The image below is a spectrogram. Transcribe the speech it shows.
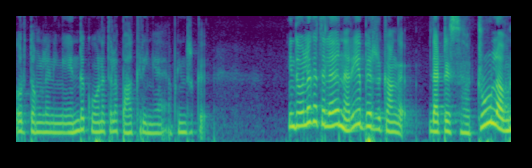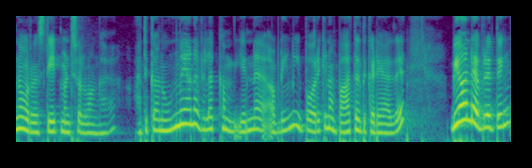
ஒருத்தவங்களை நீங்கள் எந்த கோணத்தில் பார்க்குறீங்க அப்படின்னு இருக்கு இந்த உலகத்தில் நிறைய பேர் இருக்காங்க. தட் இஸ் ட்ரூ லவ்னு ஒரு ஸ்டேட்மெண்ட் சொல்லுவாங்க. அதுக்கான உண்மையான விளக்கம் என்ன அப்படின்னு இப்போ வரைக்கும் நான் பார்த்தது கிடையாது. பியாண்ட் எவ்ரி திங்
